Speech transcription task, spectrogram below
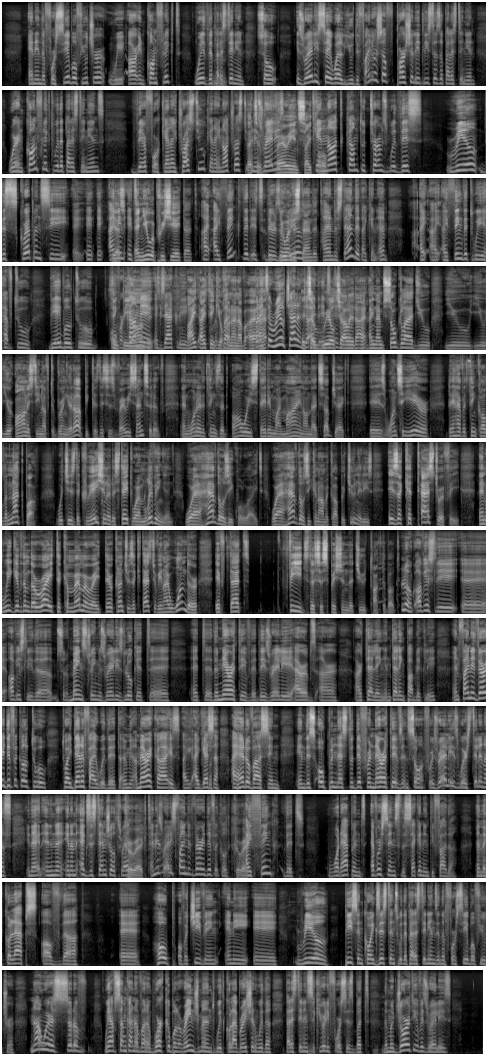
And in the foreseeable future, we are in conflict with the mm. Palestinian. So Israelis say, well, you define yourself partially, at least as a Palestinian. We're in conflict with the Palestinians. Therefore, can I trust you? Can I not trust you? That's and Israelis very insightful. cannot come to terms with this real discrepancy. Uh, uh, uh, I yes. mean, it's. and you appreciate that? I, I think that it's there's a You understand it? I understand it. I can. Um, I, I I think that we have to be able to think beyond it. Exactly. I, I think, But- Yohanan, I- but it's a real challenge. It's a real it's- challenge, I, and I'm so glad you you you you're honest enough to bring it up because this is very sensitive. And one of the things that always stayed in my mind on that subject is once a year they have a thing called the Nakba. Which is the creation of the state where I'm living in, where I have those equal rights, where I have those economic opportunities, is a catastrophe. And we give them the right to commemorate their country as a catastrophe. And I wonder if that feeds the suspicion that you talked about. Look, obviously, uh, obviously, the sort of mainstream Israelis look at uh, at uh, the narrative that the Israeli Arabs are are telling and telling publicly, and find it very difficult to to identify with it. I mean, America is, I, I guess, uh, ahead of us in in this openness to different narratives and so on. For Israelis, we're still in a s- in a, in, a, in an existential threat, Correct. and Israelis find it very difficult. Correct. I think that what happened ever since the second intifada and the collapse of the uh, hope of achieving any uh, real peace and coexistence with the Palestinians in the foreseeable future. Now we're sort of we have some kind of a workable arrangement with collaboration with the Palestinian security forces, but the majority of Israelis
